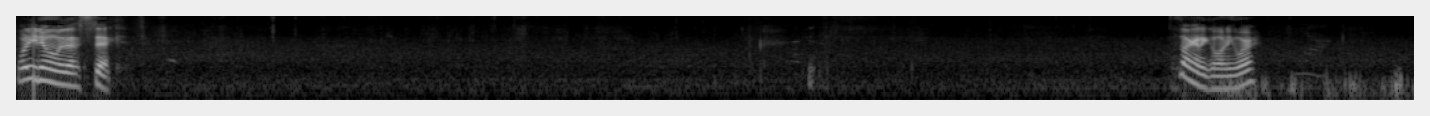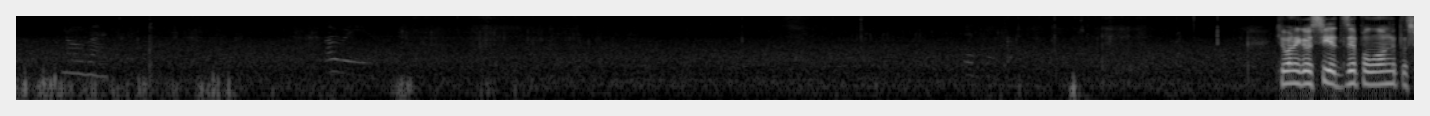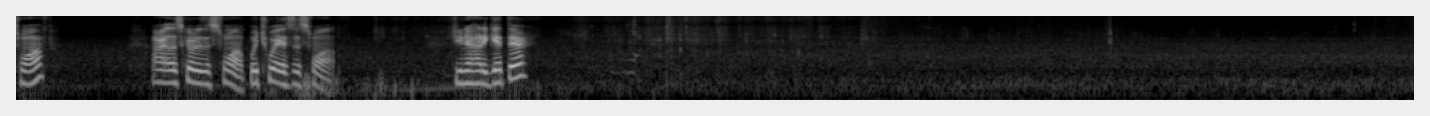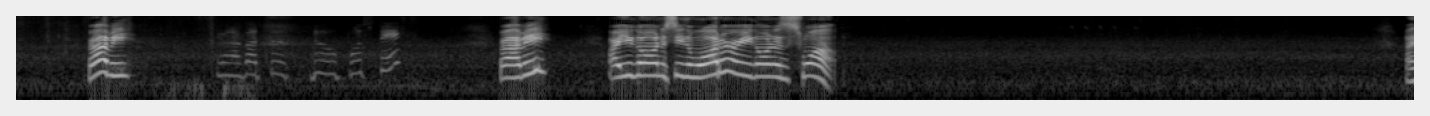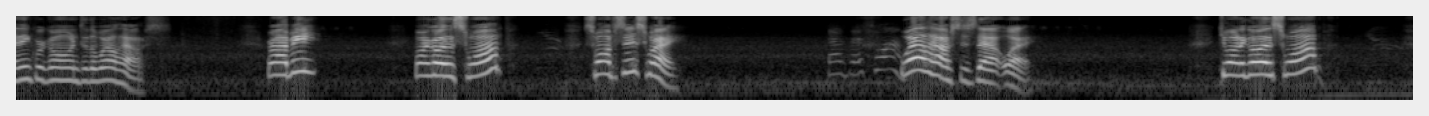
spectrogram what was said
What are you doing with that stick? It's not going to go anywhere. Do you want to go see it zip along at the swamp? All right, let's go to the swamp. Which way is the swamp? Do you know how to get there? Robbie? You wanna go to do push sticks? Robbie? Are you going to see the water or are you going to the swamp? I think we're going to the well house. Robbie? Want to go to the swamp? Swamp's this way. That's the swamp. Well house is that way. Do you want to go to the swamp?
